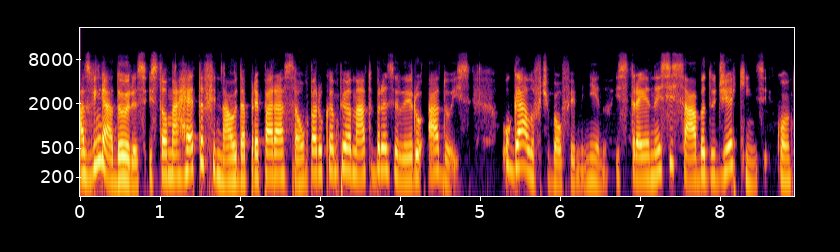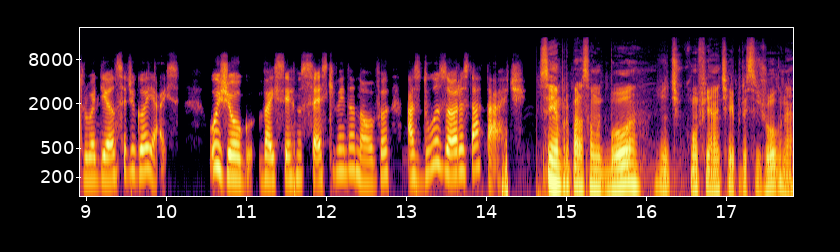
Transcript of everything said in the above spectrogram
As Vingadoras estão na reta final da preparação para o Campeonato Brasileiro A2. O Galo Futebol Feminino estreia nesse sábado, dia 15, contra o Aliança de Goiás. O jogo vai ser no Sesc Venda Nova, às 2 horas da tarde. Sim, uma preparação muito boa, a gente confiante aí para esse jogo, né?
